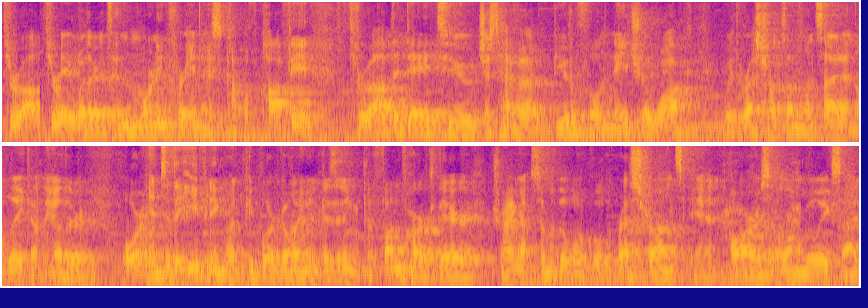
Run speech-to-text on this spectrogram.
throughout the day, whether it's in the morning for a nice cup of coffee, throughout the day to just have a beautiful nature walk with restaurants on one side and the lake on the other, or into the evening when people are going and visiting the fun park there, trying out some of the local restaurants and bars along the lakeside.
